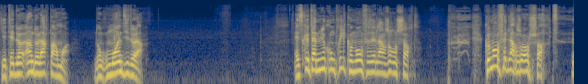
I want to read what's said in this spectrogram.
qui était de 1 dollar par mois. Donc moins 10 dollars. Est-ce que tu as mieux compris comment on faisait de l'argent en short Comment on fait de l'argent en short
